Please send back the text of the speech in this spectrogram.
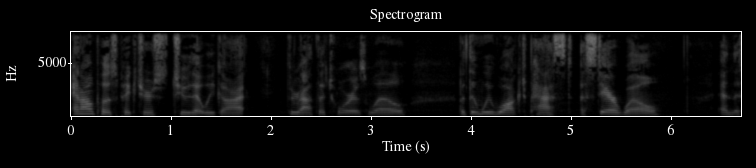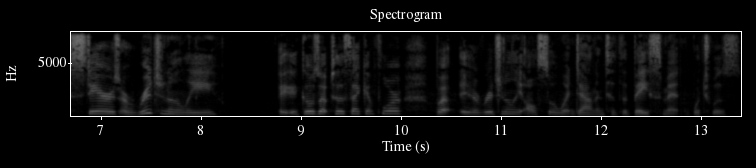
and I'll post pictures too that we got throughout the tour as well. But then we walked past a stairwell, and the stairs originally it goes up to the second floor, but it originally also went down into the basement, which was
